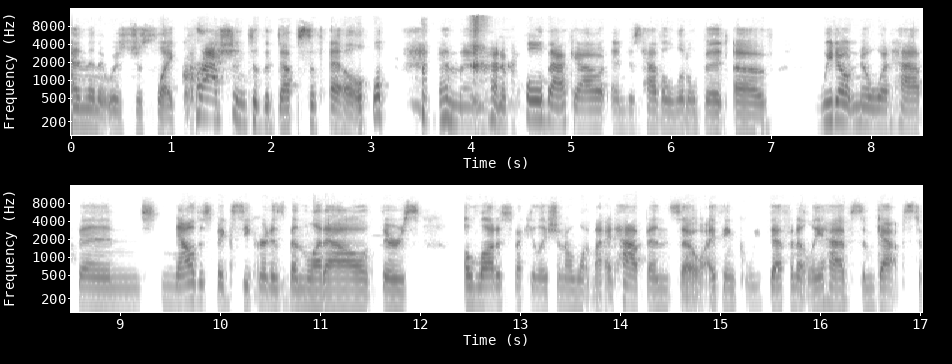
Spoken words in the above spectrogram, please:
and then it was just like crash into the depths of hell and then kind of pull back out and just have a little bit of we don't know what happened. Now this big secret has been let out. There's a lot of speculation on what might happen. So I think we definitely have some gaps to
